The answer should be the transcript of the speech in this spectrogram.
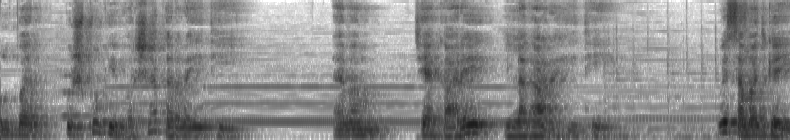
उन पर पुष्पों की वर्षा कर रही थी एवं जयकारे लगा रही थी। वे समझ गई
